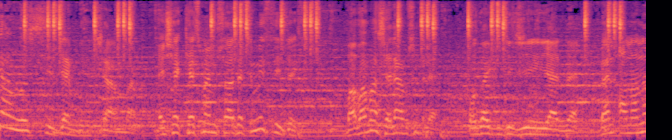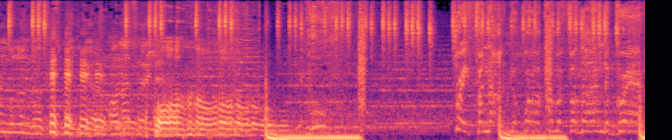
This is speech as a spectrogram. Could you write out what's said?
Yalnız sizden bir ricam var. Eşek kesme müsaadesi mi isteyeceksin? Babama selam söyle. O da gideceğin yerde. Ben ananın bulunduğu kısma gidiyorum. Ona söyle. Underground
